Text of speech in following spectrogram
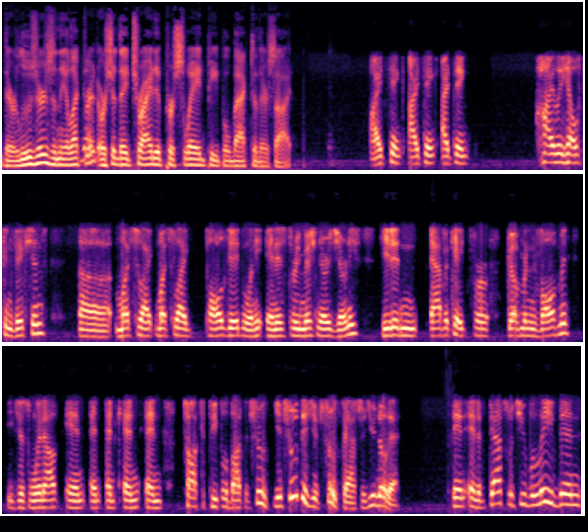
they're losers in the electorate, or should they try to persuade people back to their side? I think I think I think highly held convictions, uh, much like much like Paul did when he in his three missionary journeys. He didn't advocate for government involvement. He just went out and and and and, and talked to people about the truth. Your truth is your truth, Pastor. You know that. And and if that's what you believe, then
